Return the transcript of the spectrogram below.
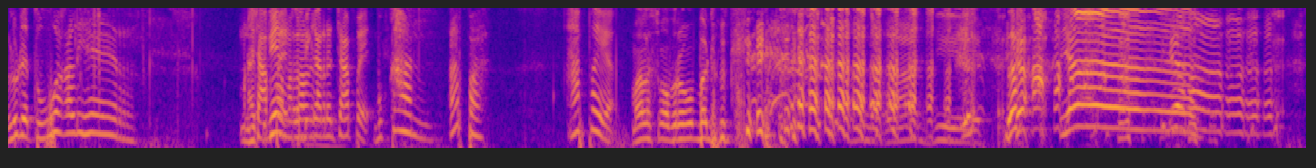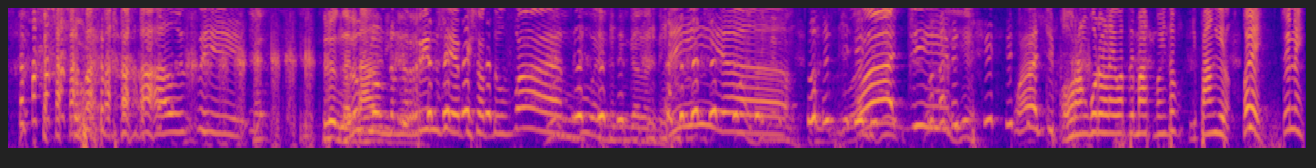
Lu udah tua kali Her. Nah, capek, dia lebih masalahnya. karena capek. Bukan. Apa? Apa ya? Males ngobrol sama badutnya. Wajib. Lah, ya. Lu nggak tahu sih. Lu Lu belum dengerin sih episode Dufan. Gua yang ketinggalan nih. Iya. Wajib. Wajib. Orang gua udah lewat di itu dipanggil. Woi, sini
